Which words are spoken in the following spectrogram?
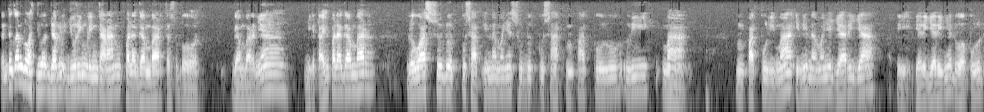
Tentukan luas juring lingkaran pada gambar tersebut. Gambarnya diketahui pada gambar luas sudut pusat. Ini namanya sudut pusat 45. 45 ini namanya jari jari. Jari-jarinya 28.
